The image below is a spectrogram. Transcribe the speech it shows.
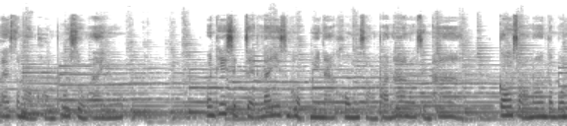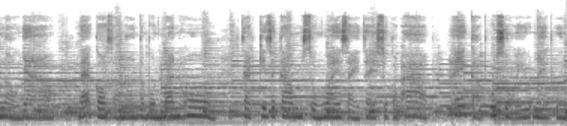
และสมองของผู้สูงอายุ วันที่ 17 และ 26 มีนาคม 2515 กศนตำบลเหล่ายาว และกศนตำบลบ้านโฮ่งจัดกิจกรรมสูงวัยใส่ใจสุขภาพ ให้กับผู้สูงอายุในพื้น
